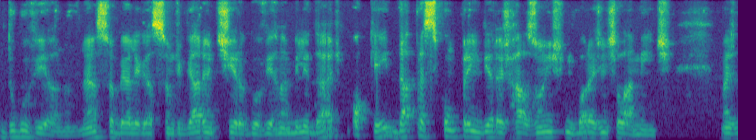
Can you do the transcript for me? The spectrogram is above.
do governo, né, sob a alegação de garantir a governabilidade, ok, dá para se compreender as razões, embora a gente lamente mas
